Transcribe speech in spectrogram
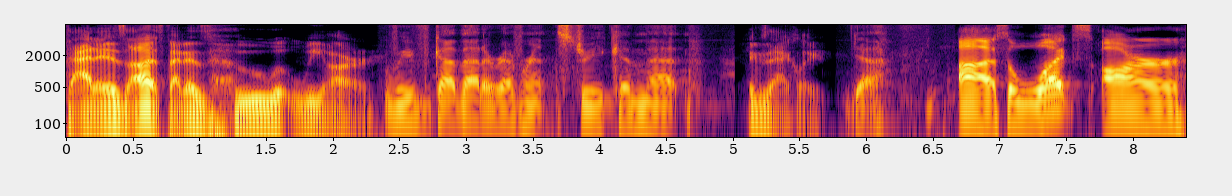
That is us. That is who we are. we've got that irreverent streak, and that Exactly. yeah. Uh, so what's our,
